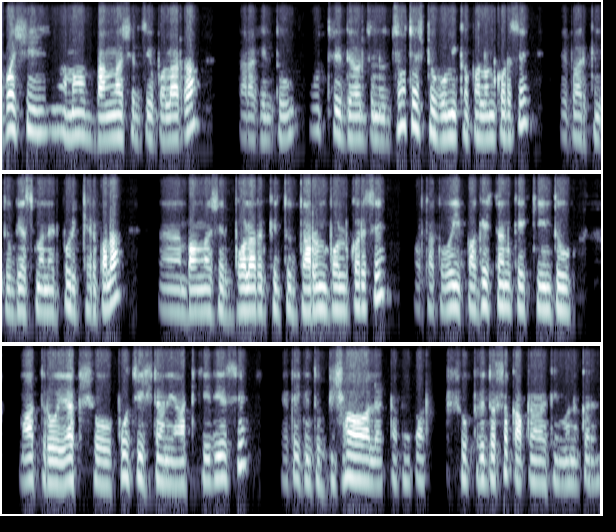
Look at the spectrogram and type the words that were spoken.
অবশ্যই আমার বাংলাদেশের যে বোলাররা, তারা কিন্তু উতরে দেওয়ার জন্য যথেষ্ট ভূমিকা পালন করেছে। এবার কিন্তু ব্যাটসম্যানের পরীক্ষার পালা বাংলাদেশের বোলার কিন্তু দারুণ বল করেছে। অর্থাৎ ওই পাকিস্তানকে কিন্তু মাত্র একশো পঁচিশ রানে আটকে দিয়েছে। এটা কিন্তু বিশাল একটা ব্যাপার। সুপ্রিয় দর্শক, আপনারা কি মনে করেন?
